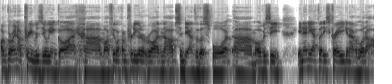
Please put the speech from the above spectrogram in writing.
I've grown up pretty resilient guy. Um, I feel like I'm pretty good at riding the ups and downs of the sport. Um, obviously, in any athletics career, you can have a lot of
